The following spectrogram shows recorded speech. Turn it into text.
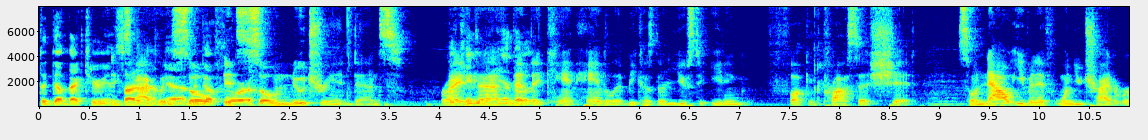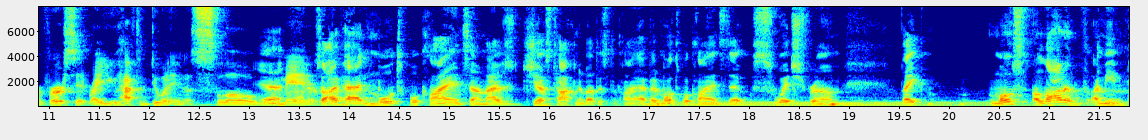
the gut bacteria inside Exactly. of them. Yeah, the so it's so nutrient dense, right? can't that that it. they can't handle it because they're used to eating fucking processed shit. So now, even if when you try to reverse it, right, you have to do it in a slow yeah. manner. So I've had multiple clients. Um, I was just talking about this with a client. I've had multiple clients that switched from, like, most a lot of. I mean,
